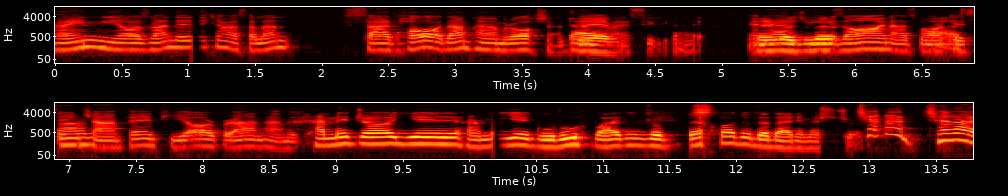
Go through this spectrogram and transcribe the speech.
و این نیازمنده اینه که مثلا صدها آدم همراه شن توی مسیری. یعنی از design از marketing campaign PR brand همه جا. همه جای همه گروه باید این رو بخواد و ببریمش جلو. چقدر چقدر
